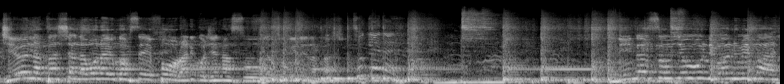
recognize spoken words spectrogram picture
Jewe natasha ndabona yuko afise eforo ariko je ntasumba tubwire natasha. Together. ninde asumbye ubundi bantu b'imana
